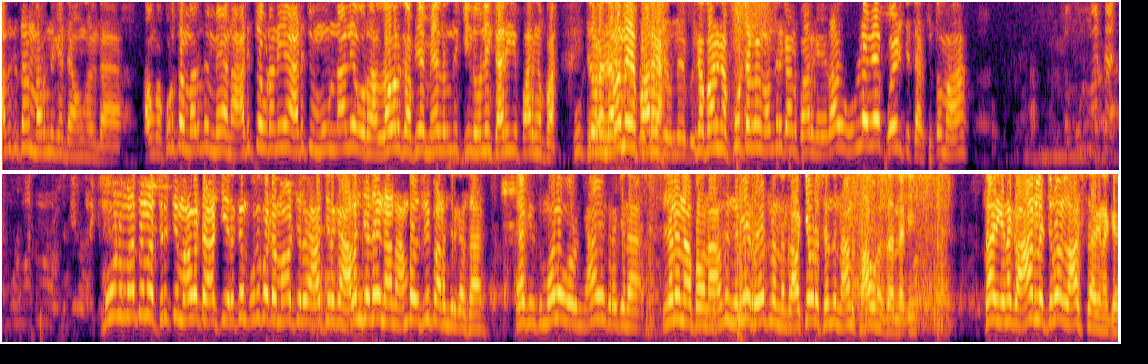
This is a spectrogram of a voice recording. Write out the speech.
அதுக்கு தான் மருந்து கேட்டேன் அவங்கள்ட்ட. அவங்க கொடுத்த மருந்து மே நான் அடிச்ச உடனே அடிச்சு மூணு நாளே ஒரு லெவலுக்கு அப்படியே மேல இருந்து கீழே வரையும் கருகி பாருங்கப்பா. இதோட நிலைமைய பாருங்க. இங்க பாருங்க பூட்டெல்லாம் வந்திருக்கான்னு பாருங்க. ஏதாவது உள்ளவே போயிடுச்சு சார் சுத்தமா. மூணு மாசமா திருச்சி மாவட்ட ஆட்சியருக்கும் புதுக்கோட்டை மாவட்ட ஆட்சியருக்கும் அலைஞ்சதே நான் ஐம்பது ட்ரிப் அடைஞ்சிருக்கேன் சார். எனக்கு இதுக்கு முதல்ல ஒரு நியாயம் கிடைக்கணும் இல்லைன்னா நான் இப்போ நான் வந்து இங்கேயே ரோட்ல இந்த அக்கையோட சேர்ந்து நானும் சாவுறேன் சார் இல்லாட்டி. சார் எனக்கு ஆறு லட்ச ரூபா லாஸ் சார் எனக்கு.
